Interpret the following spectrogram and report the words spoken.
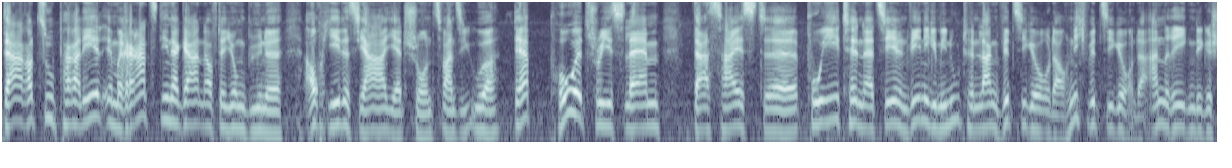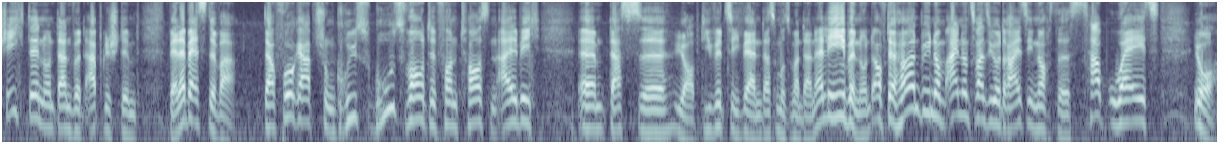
Dazu parallel im Ratsdienergarten auf der Jungen Bühne auch jedes Jahr jetzt schon 20 Uhr der Poetry Slam. Das heißt, äh, Poeten erzählen wenige Minuten lang witzige oder auch nicht witzige oder anregende Geschichten und dann wird abgestimmt, wer der Beste war. Davor gab es schon Gruß, Grußworte von Thorsten Albig. Ähm, das, äh, ja, die witzig werden, das muss man dann erleben. Und auf der Hörnbühne um 21.30 Uhr noch The Subways. Ja,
